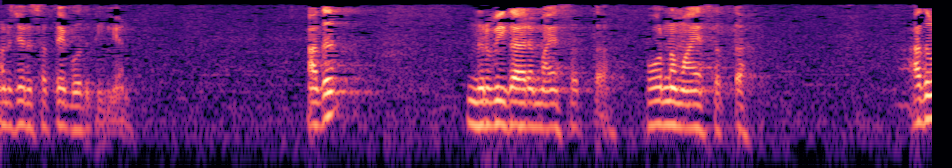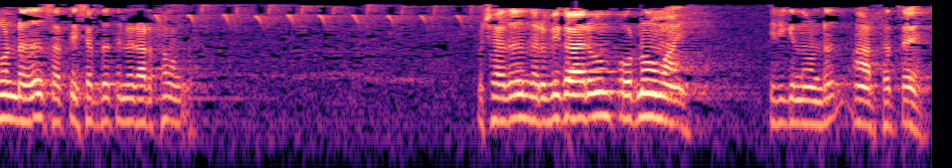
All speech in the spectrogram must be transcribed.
മറിച്ചൊരു സത്തയെ ബോധിപ്പിക്കുകയാണ്. അത് നിർവികാരമായ സത്ത പൂർണമായ സത്ത. അതുകൊണ്ട് സത്യശബ്ദത്തിനൊരർത്ഥമുണ്ട്. പക്ഷെ അത് നിർവികാരവും പൂർണവുമായി ഇരിക്കുന്നതുകൊണ്ട് ആ അർത്ഥത്തെ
